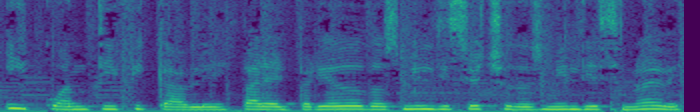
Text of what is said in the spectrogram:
y cuantificable. Para el periodo 2018-2019,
